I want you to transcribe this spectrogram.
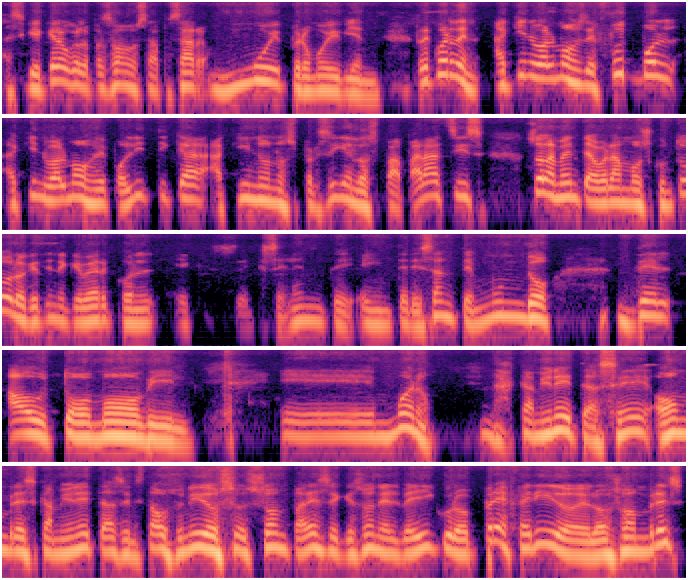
así que creo que lo pasamos a pasar muy, pero muy bien. Recuerden, aquí no hablamos de fútbol, aquí no hablamos de política, aquí no nos persiguen los paparazzis, solamente hablamos con todo lo que tiene que ver con el excelente e interesante mundo del automóvil. Eh, bueno, las camionetas, ¿eh? hombres, camionetas en Estados Unidos son, parece que son el vehículo preferido de los hombres.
